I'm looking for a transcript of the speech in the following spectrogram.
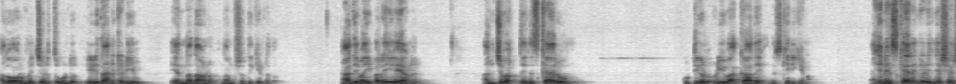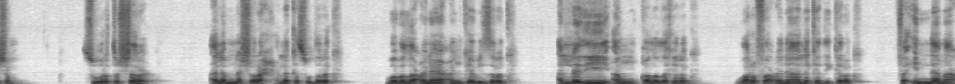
അത് ഓർമ്മിച്ചെടുത്തുകൊണ്ട് എഴുതാൻ കഴിയും എന്നതാണ് നാം ശ്രദ്ധിക്കേണ്ടത്. ആദ്യമായി പറയുകയാണ് അഞ്ച് വക്ത് നിസ്കാരവും കുട്ടികൾ ഒഴിവാക്കാതെ നിസ്കരിക്കണം അങ്ങനെ നിസ്കാരം കഴിഞ്ഞ ശേഷം സൂറത്തു ഷറ അലം നഷ്റഹ് ലക സുദറക് ووضعنا عنك وزرك الذي أنقل ظهرك ورفعنا لك ذكرك فإن مع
